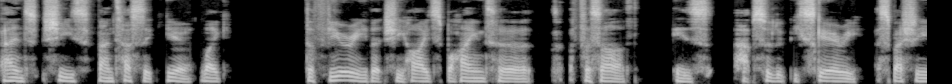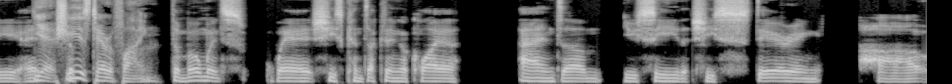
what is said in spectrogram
And she's fantastic here. Like, the fury that she hides behind her facade is absolutely scary, especially yeah, she the, is terrifying. the moments where she's conducting a choir and um, you see that she's staring uh,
